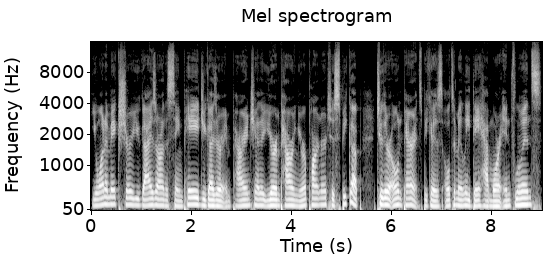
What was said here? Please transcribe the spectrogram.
You want to make sure you guys are on the same page. You guys are empowering each other. You're empowering your partner to speak up to their own parents because ultimately they have more influence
